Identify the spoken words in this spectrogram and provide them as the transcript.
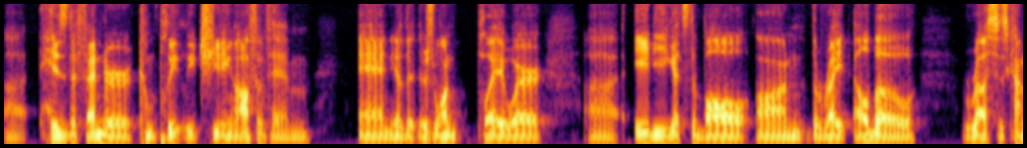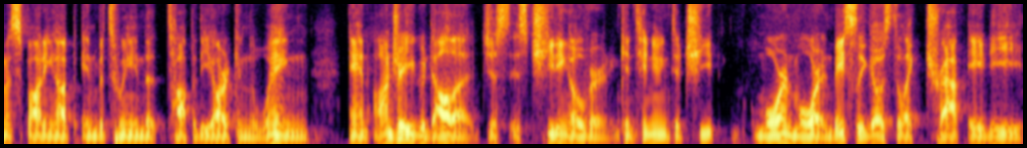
uh, his defender completely cheating off of him. And you know, there's one play where uh, AD gets the ball on the right elbow. Russ is kind of spotting up in between the top of the arc and the wing and Andre Iguodala just is cheating over and continuing to cheat more and more, and basically goes to like trap AD.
